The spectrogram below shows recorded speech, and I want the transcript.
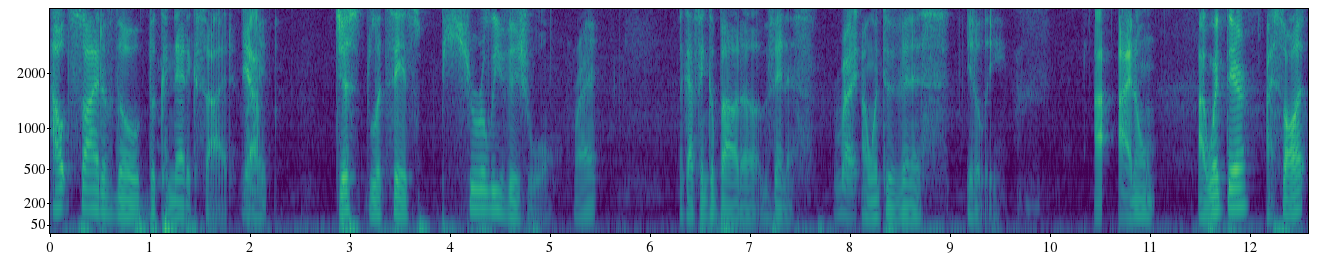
Outside of the the kinetic side, Yeah. right? Just let's say it's purely visual, right? Like I think about uh Venice. right, I went to Venice, Italy. I, I don't I went there, I saw it.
